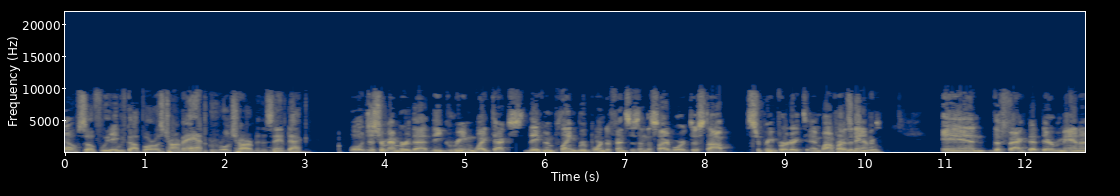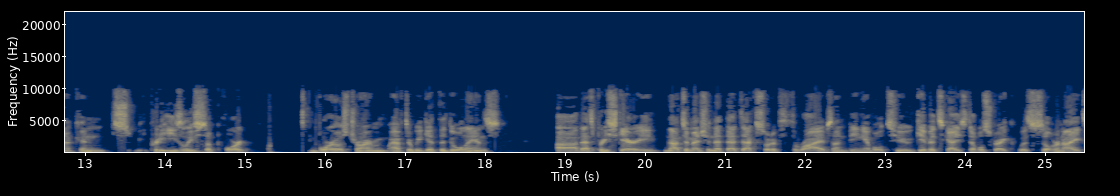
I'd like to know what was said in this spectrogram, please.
Well, know, so if we, it- we've got Boros Charm and Gruul Charm in the same deck. Well, just remember that the green white decks they've been playing rootborn defenses in the sideboard to stop Supreme Verdict and Bonfire of the That's Damned. true. And the fact that their mana can pretty easily support Boros Charm after we get the dual lands, uh, that's pretty scary. Not to mention that that deck sort of thrives on being able to give its guys double strike with Silver Knight,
